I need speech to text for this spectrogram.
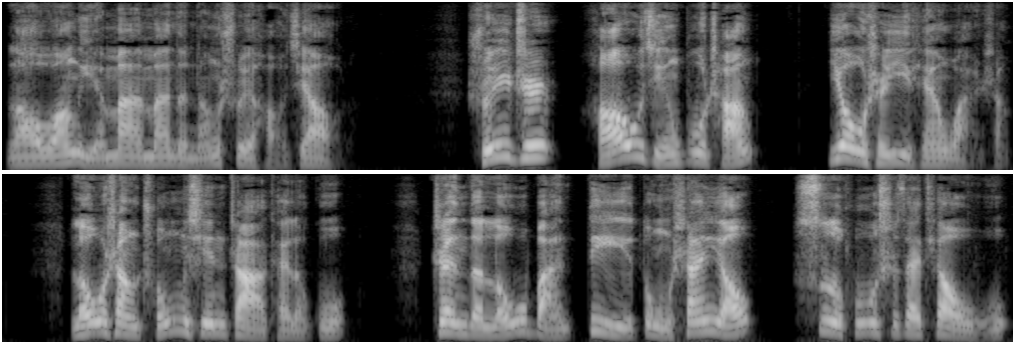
老王也慢慢的能睡好觉了。谁知好景不长，又是一天晚上，楼上重新炸开了锅，震得楼板地动山摇，似乎是在跳舞。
